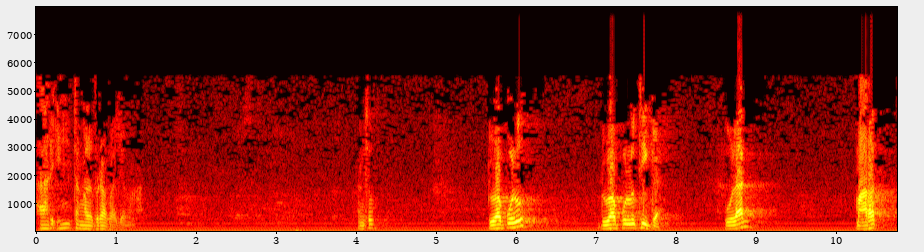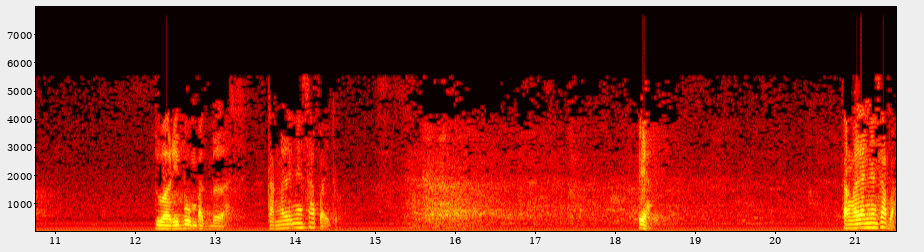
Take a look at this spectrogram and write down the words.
hari ini tanggal berapa jamaah Antum? 20 23 bulan Maret 2014. Tanggalnya siapa itu? Iya. Tanggalnya siapa?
